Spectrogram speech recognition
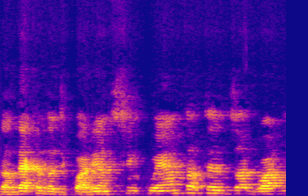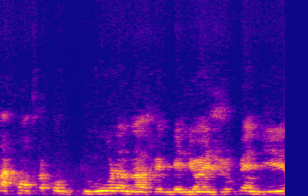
da década de 40 e 50 até desaguar na contracultura, nas rebeliões juvenis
